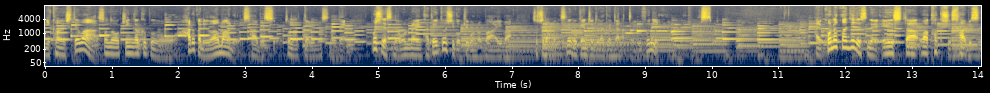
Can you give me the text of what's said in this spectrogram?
に関してはその金額分をはるかに上回るサービスとなっておりますのでもしですねオンライン家庭教師ご希望の場合はそちらもですねご検討いただけたらというふうに思います。はい、こんな感じでですね、A スターは各種サービス、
